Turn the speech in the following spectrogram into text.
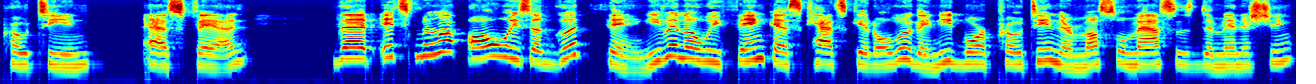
protein as fed, that it's not always a good thing. Even though we think as cats get older, they need more protein, their muscle mass is diminishing.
